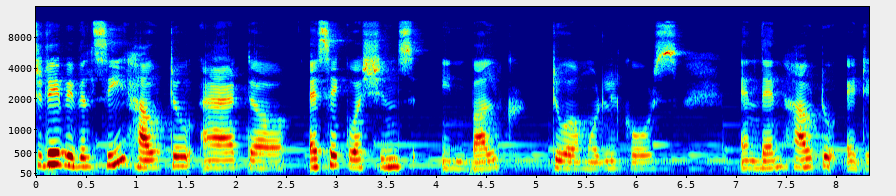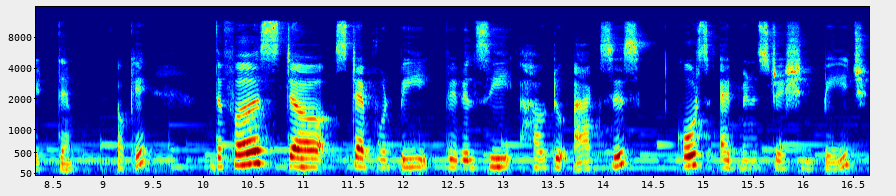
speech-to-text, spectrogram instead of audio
Today we will see how to add uh, essay questions in bulk to a Moodle course and then how to edit them. Okay. The first uh, step would be we will see how to access course administration page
